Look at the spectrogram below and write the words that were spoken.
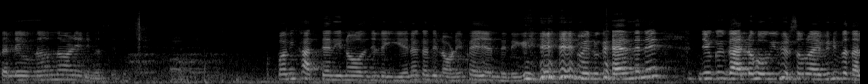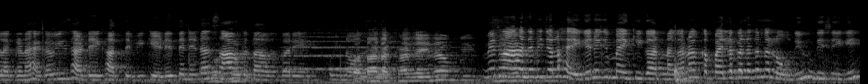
ਕੱਲੇ ਉਹਨਾਂ ਨਾਲ ਹੀ ਨਹੀਂ ਵੈਸੇ ਆਪਾਂ ਵੀ ਖਾਤਿਆਂ ਦੀ ਨੌਲੇਜ ਲਈਏ ਨਾ ਕਦੇ ਲਾਉਣੇ ਪੈ ਜਾਂਦੇ ਨੇਗੇ। ਮੈਨੂੰ ਕਹਿੰਦੇ ਨੇ ਜੇ ਕੋਈ ਗੱਲ ਹੋ ਗਈ ਫਿਰ ਸਾਨੂੰ ਐ ਵੀ ਨਹੀਂ ਪਤਾ ਲੱਗਣਾ ਹੈਗਾ ਵੀ ਸਾਡੇ ਖਾਤੇ ਵੀ ਕਿਹੜੇ ਤੇ ਨੇ ਨਾ ਹਿਸਾਬ ਕਿਤਾਬ ਬਾਰੇ ਕੋਈ ਪਤਾ ਨੌਲੇਜ ਰੱਖਣਾ ਚਾਹੀਦਾ ਵੀ ਮੈਨੂੰ ਆਹ ਹੁੰਦੇ ਵੀ ਚਲ ਹੈਗੇ ਨੇ ਕਿ ਮੈਂ ਕੀ ਕਰਨਾਗਾ ਨਾ ਪਹਿਲਾਂ ਪਹਿਲਾਂ ਤਾਂ ਮੈਂ ਲਾਉਂਦੀ ਹੁੰਦੀ ਸੀਗੀ।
